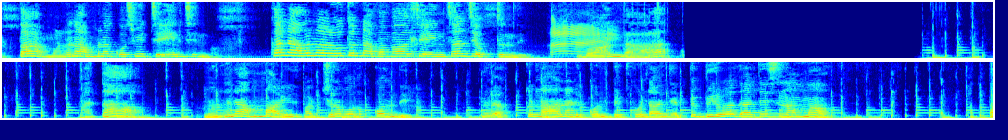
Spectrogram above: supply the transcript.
అత్త మొన్న నా అమ్మ నా కోసం ఇది చేయించింది. కానీ ఎవరు అడుగుతుంటే అమ్మమ్మ వాళ్ళు చేయించని చెప్తుంది. బాగుందా? మొన్ననే అమ్మ ఐదు పచ్చలు కొనుక్కుంది. నువ్వు ఎక్కడ నాన్నడి అడిగి కొనిపించుకుంటా అని చెప్పి బీరువా దాటేసింది అమ్మ అత్త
